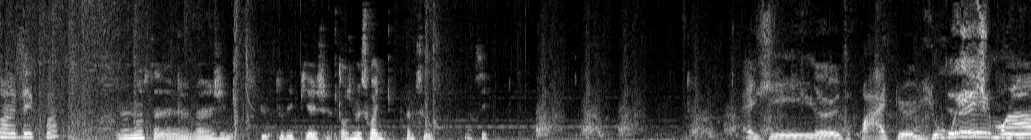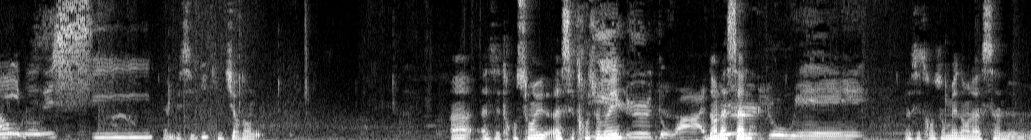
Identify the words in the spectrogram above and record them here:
Enlever quoi? Non, non, ça- euh, bah, j'ai tous les pièges. Attends, je me soigne, ça me saoule. Merci. J'ai le droit de Oui, moi aussi. Ah, mais c'est qui qui me tire dans l'eau? Ah, elle s'est transformée, elle s'est transformée, le droit dans la de salle. jouer. elle s'est transformée dans la salle. euh.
